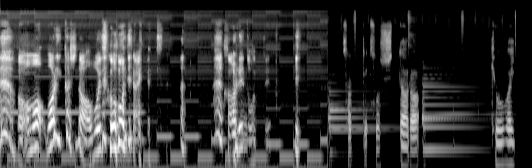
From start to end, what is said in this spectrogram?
あま、悪いかしな、覚えて、覚えてないです。あれと思って。さて、そしたら、今日は一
